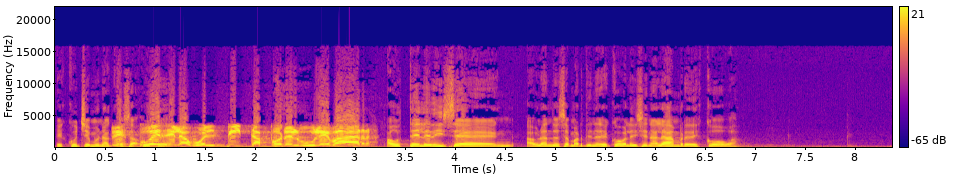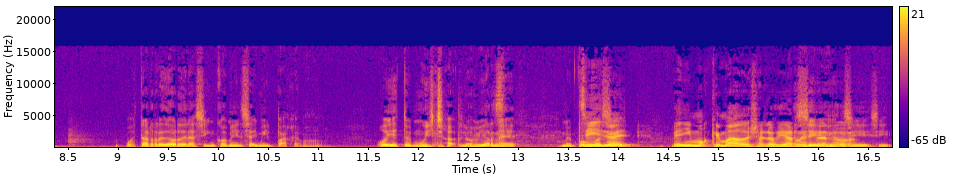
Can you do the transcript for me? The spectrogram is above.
Escúcheme una cosa. Después Usted- de la vueltita por el bulevar, A usted le dicen, hablando de San Martín de Escoba, le dicen alambre de escoba. O está alrededor de las 5.000, 6.000 pajas. más o menos. Hoy estoy muy... Los viernes me pongo Sí, así. yo- venimos quemados ya los viernes. sí, ya no, sí, sí.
